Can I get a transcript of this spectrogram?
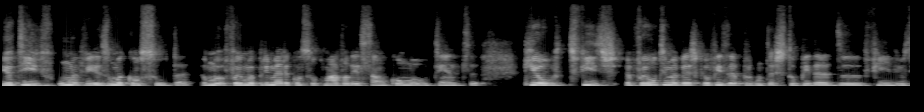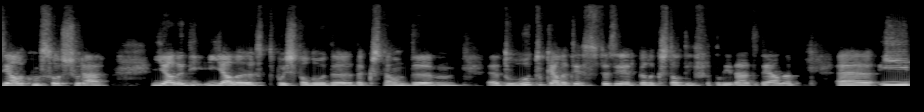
eu tive uma vez uma consulta, uma, foi uma primeira consulta, uma avaliação com uma utente, que eu fiz, foi a última vez que eu fiz a pergunta estúpida de filhos e ela começou a chorar. E ela, e ela depois falou da, da questão de, do luto que ela teve de fazer pela questão de infertilidade dela. Uh, e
